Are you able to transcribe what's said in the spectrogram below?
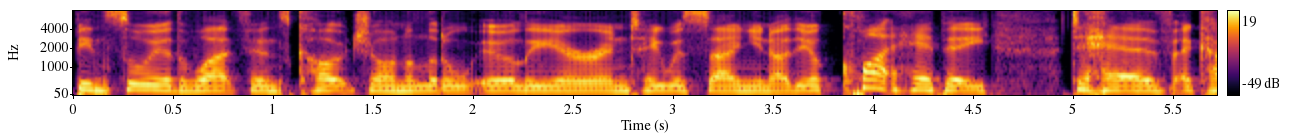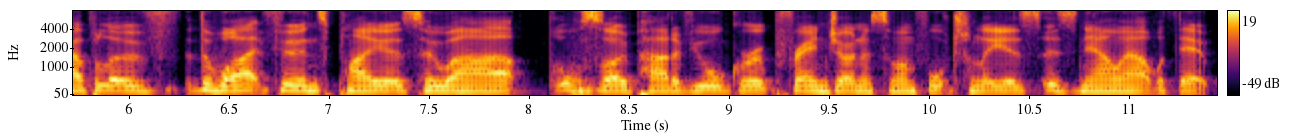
Ben Sawyer, the White Ferns coach, on a little earlier, and he was saying, you know, they're quite happy to have a couple of the White Ferns players who are also part of your group. Fran Jonas, who unfortunately is, is now out with that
